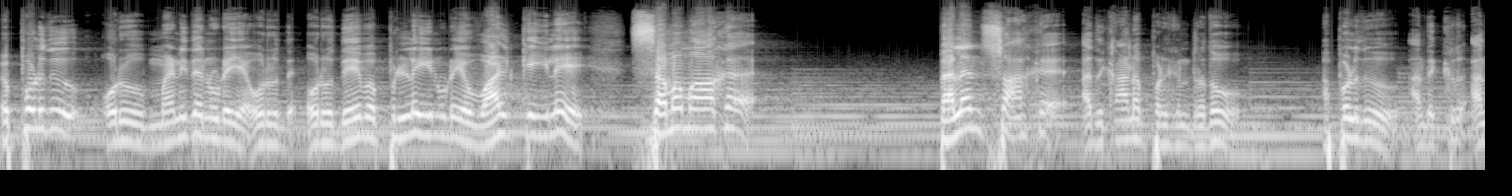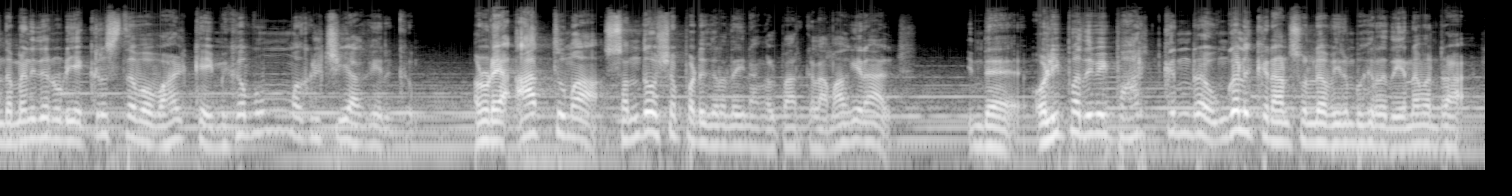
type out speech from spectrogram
எப்பொழுது ஒரு மனிதனுடைய ஒரு ஒரு தேவ பிள்ளையினுடைய வாழ்க்கையிலே சமமாக பேலன்ஸாக அது காணப்படுகின்றதோ அப்பொழுது அந்த கிரு- அந்த மனிதனுடைய கிறிஸ்தவ வாழ்க்கை மிகவும் மகிழ்ச்சியாக இருக்கும். அவனுடைய ஆத்துமா சந்தோஷப்படுகிறதை நாங்கள் பார்க்கலாம். ஆகினால் இந்த ஒளிப்பதிவை பார்க்கின்ற உங்களுக்கு நான் சொல்ல விரும்புகிறது என்னவென்றால்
